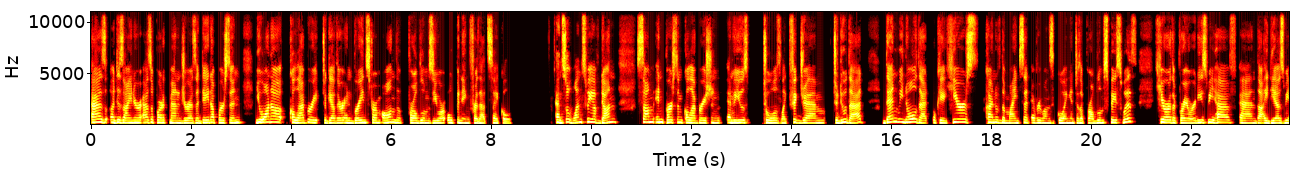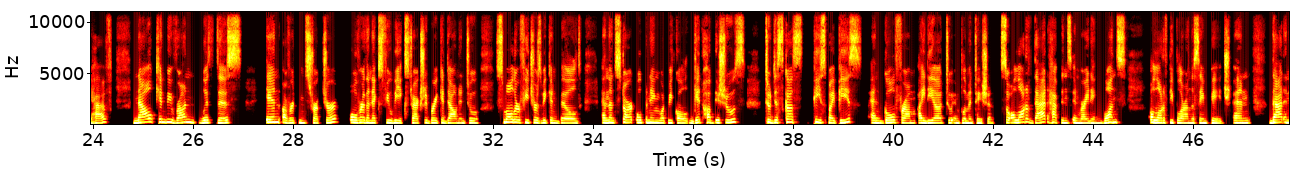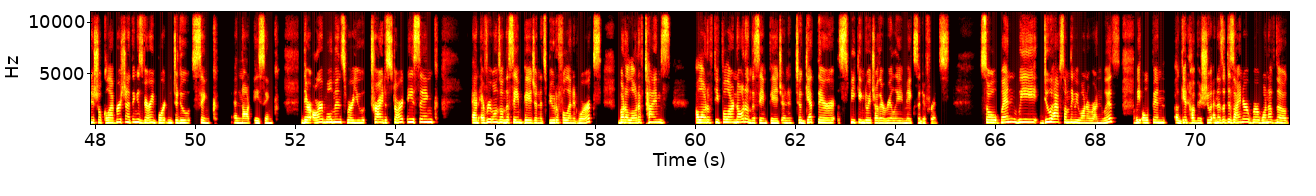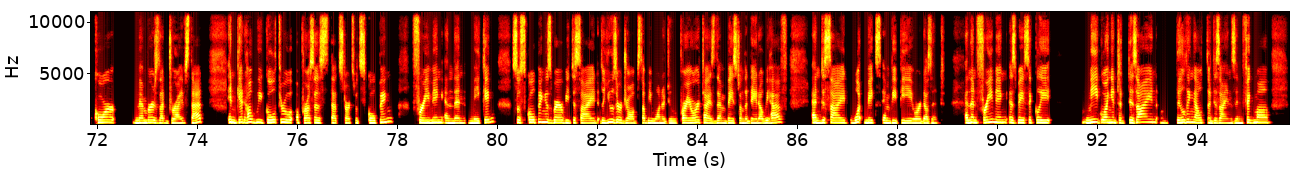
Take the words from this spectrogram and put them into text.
as a designer, as a product manager, as a data person, you want to collaborate together and brainstorm on the problems you are opening for that cycle. And so once we have done some in-person collaboration and we use tools like FigJam to do that, then we know that, okay, here's kind of the mindset everyone's going into the problem space with. Here are the priorities we have and the ideas we have. Now, can we run with this in a written structure over the next few weeks to actually break it down into smaller features we can build and then start opening what we call GitHub issues to discuss piece by piece and go from idea to implementation. So a lot of that happens in writing once a lot of people are on the same page. And that initial collaboration, I think, is very important to do sync and not async. There are moments where you try to start async and everyone's on the same page and it's beautiful and it works. But a lot of times, a lot of people are not on the same page. And to get there, speaking to each other really makes a difference. So when we do have something we want to run with, we open a GitHub issue. And as a designer, we're one of the core members that drives that. In GitHub, we go through a process that starts with scoping, framing, and then making. So scoping is where we decide the user jobs that we want to do, prioritize them based on the data we have, and decide what makes MVP or doesn't. And then framing is basically me going into design, building out the designs in Figma,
